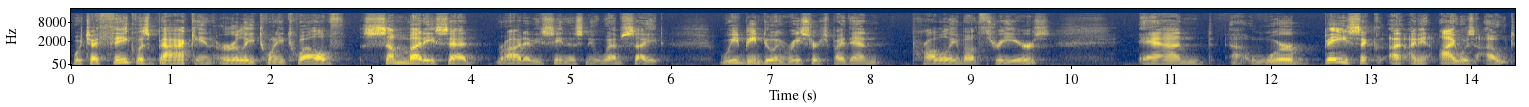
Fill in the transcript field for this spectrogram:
which I think was back in early 2012. Somebody said, Rod, have you seen this new website? We'd been doing research by then, probably about three years. And uh, we're basically, I, I mean, I was out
